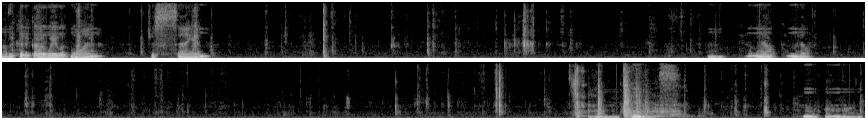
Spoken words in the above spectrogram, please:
Probably could have got away with one. Just saying. Hmm, come out, come out. Oh my goodness. Come on.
